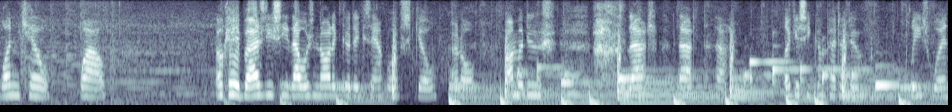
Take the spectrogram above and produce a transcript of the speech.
one kill. Wow. Okay, but as you see, that was not a good example of skill at all. I'm a douche. that, that, and that. Legacy competitive, please win.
